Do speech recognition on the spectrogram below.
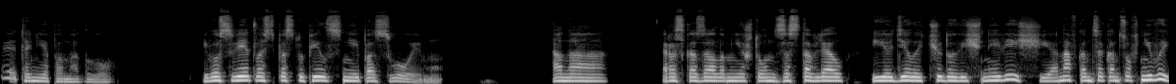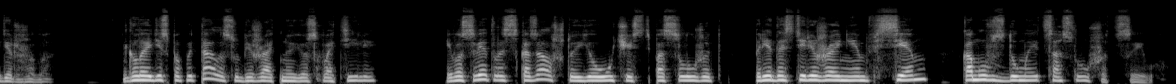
это не помогло. Его светлость поступил с ней по-своему. Она рассказала мне, что он заставлял ее делать чудовищные вещи, и она, в конце концов, не выдержала. Глэдис попыталась убежать, но ее схватили. Его светлость сказал, что ее участь послужит предостережением всем, кому вздумается ослушаться его.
